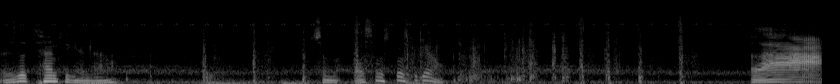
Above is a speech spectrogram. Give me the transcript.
There's the tent again now. Else I'm supposed to go. Ah!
